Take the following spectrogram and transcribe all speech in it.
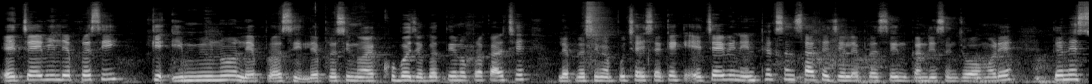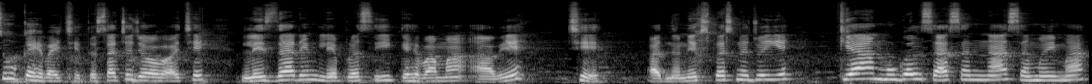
HIV leprosy કે ઇમ્યુનો લેપ્રસી? લેપ્રસીનો આ ખૂબ જ અગત્યનો પ્રકાર છે. લેપ્રસીમાં પૂછાઈ શકે કે એચઆઈવી ઇન્ફેક્શન સાથે જે લેપ્રસીની કન્ડિશન જોવા મળે તેને શું કહેવાય છે? તો સાચો જવાબ આવે છે, લેઝારિન લેપ્રસી કહેવામાં આવે છે. આજનો નેક્સ્ટ પ્રશ્ન જોઈએ, કયા મુગલ શાસનના સમયમાં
